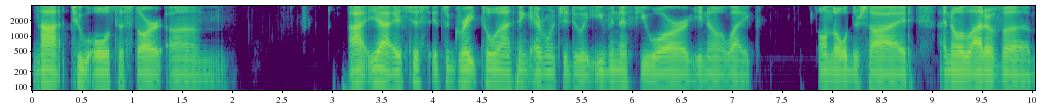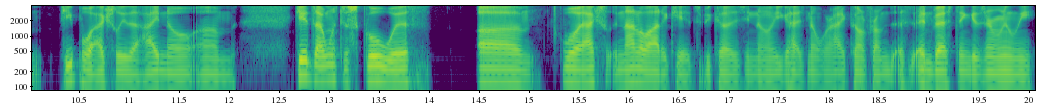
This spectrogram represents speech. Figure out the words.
not too old to start um uh, yeah it's just it's a great tool and i think everyone should do it even if you are you know like on the older side i know a lot of um, people actually that i know um kids i went to school with um well actually not a lot of kids because you know you guys know where i come from. Investing isn't really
